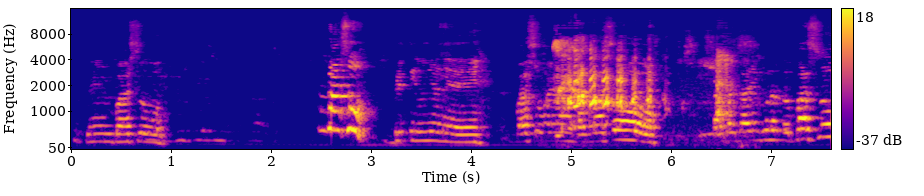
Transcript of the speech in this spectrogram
Ito yung baso. Baso! Bitin yan eh. Baso ka yan, baso. Tatagayin ko na to. Baso!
